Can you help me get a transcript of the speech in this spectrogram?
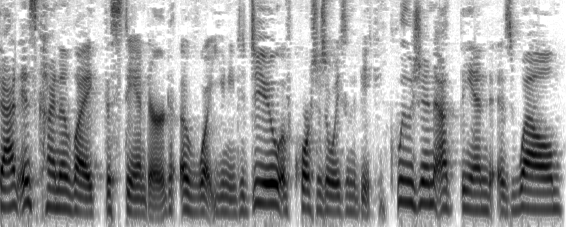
that is kind of like the standard of what you need to do. Of course, there's always going to be a conclusion at the end as well.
